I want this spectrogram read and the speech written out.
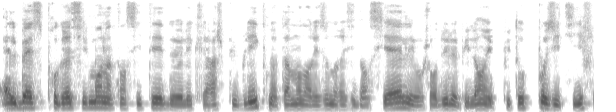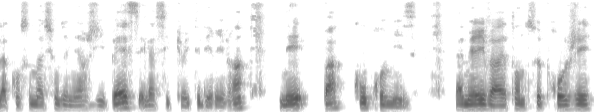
Elle baisse progressivement l'intensité de l'éclairage public, notamment dans les zones résidentielles, et aujourd'hui le bilan est plutôt positif. La consommation d'énergie baisse et la sécurité des riverains n'est pas compromise. La mairie va attendre ce projet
